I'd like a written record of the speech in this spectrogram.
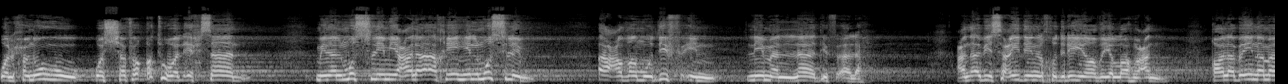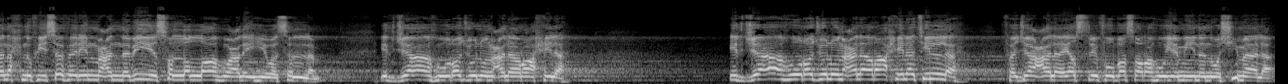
والحنو والشفقة والإحسان من المسلم على أخيه المسلم أعظم دفء لمن لا دفء له. عن أبي سعيد الخدري رضي الله عنه. قال بينما نحن في سفر مع النبي صلى الله عليه وسلم إذ جاءه رجل على راحلة إذ جاءه رجل على راحلة له فجعل يصرف بصره يمينا وشمالا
